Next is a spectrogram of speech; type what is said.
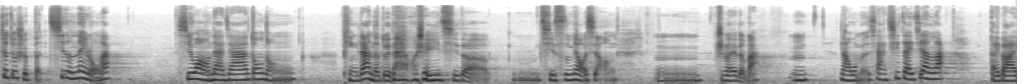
这就是本期的内容啦。希望大家都能平淡的对待我这一期的嗯奇思妙想，嗯之类的吧。嗯，那我们下期再见啦，拜拜。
